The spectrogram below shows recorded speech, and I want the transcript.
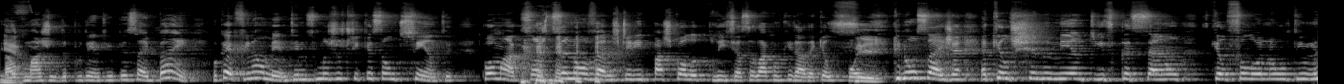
Yeah. alguma ajuda por dentro. E eu pensei, bem, ok, finalmente temos uma justificação decente para o Max aos 19 anos ter ido para a escola de polícia, ou sei lá com que idade é que ele foi, Sim. que não seja aquele chamamento e vocação que ele falou no último,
